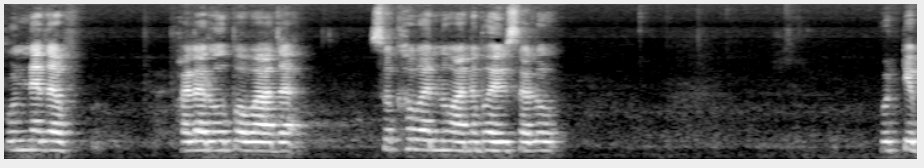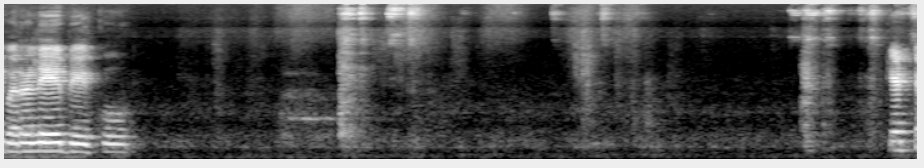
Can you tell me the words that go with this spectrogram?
ಪುಣ್ಯದ ಫಲರೂಪವಾದ ಸುಖವನ್ನು ಅನುಭವಿಸಲು ಹುಟ್ಟಿ ಬರಲೇಬೇಕು ಕೆಟ್ಟ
